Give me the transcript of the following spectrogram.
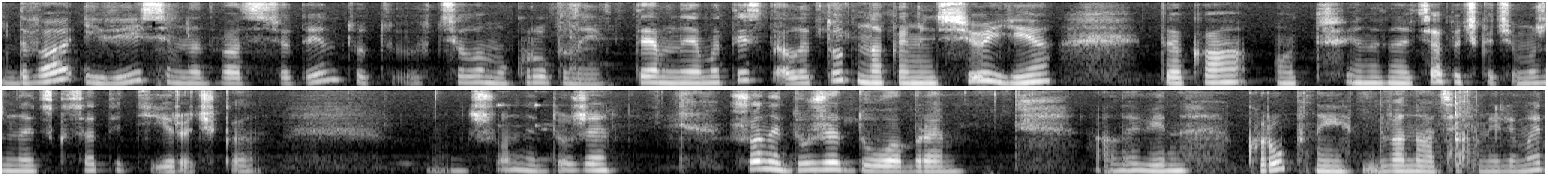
2,8 на 21. Тут в цілому крупний темний аметист, але тут на камінцю є така, от, я не знаю, цяточка, чи можна навіть сказати, дірочка. Що не дуже, що не дуже добре. Але він крупний, 12 мм,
